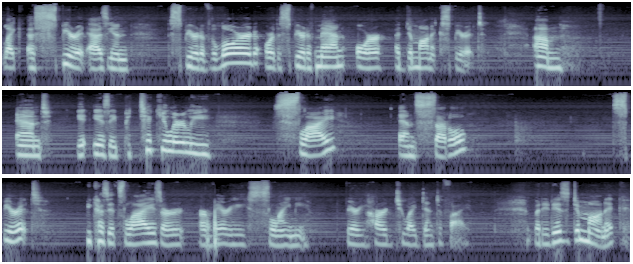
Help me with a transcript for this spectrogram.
like a spirit, as in the spirit of the Lord or the spirit of man or a demonic spirit. Um, and it is a particularly sly and subtle spirit because its lies are, are very slimy, very hard to identify. But it is demonic,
